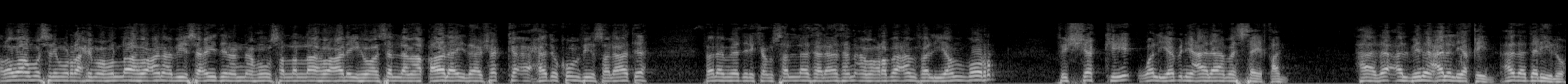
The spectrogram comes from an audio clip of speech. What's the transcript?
روى مسلم رحمه الله عن أبي سعيد أنه صلى الله عليه وسلم قال إذا شك أحدكم في صلاته فلم يدرك كم صلى ثلاثا أم أربعا فلينظر في الشك وليبني على ما استيقن. هذا البناء على اليقين هذا دليله.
